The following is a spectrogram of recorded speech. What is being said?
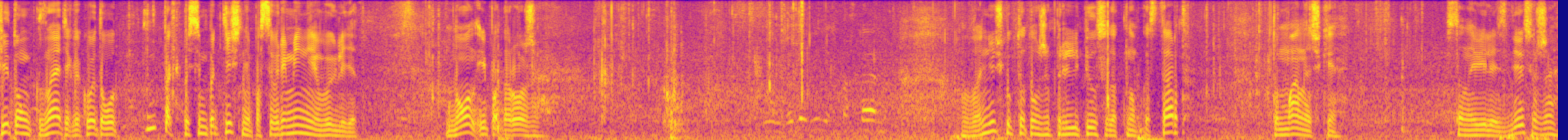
Fit он, знаете, какой-то вот ну, так посимпатичнее, посовременнее выглядит. Но он и подороже. Вонючку кто-то уже прилепил сюда, кнопка старт. Туманочки установились здесь уже.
